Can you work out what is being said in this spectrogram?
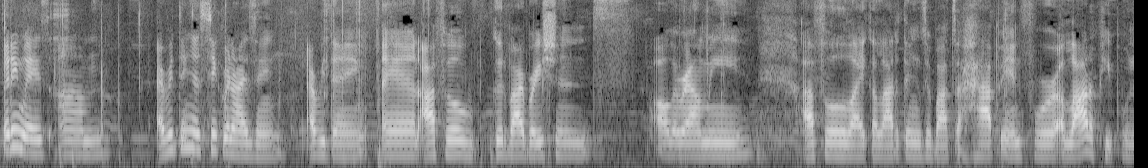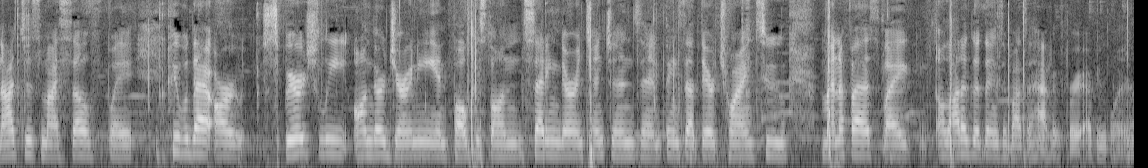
But anyways, um, everything is synchronizing everything and i feel good vibrations all around me i feel like a lot of things are about to happen for a lot of people not just myself but people that are spiritually on their journey and focused on setting their intentions and things that they're trying to manifest like a lot of good things are about to happen for everyone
